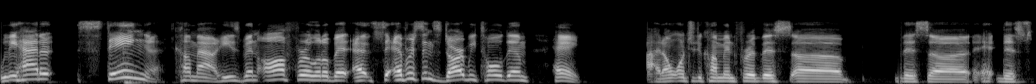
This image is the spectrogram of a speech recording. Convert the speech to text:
we had a Sting come out. He's been off for a little bit ever since Darby told him, "Hey, I don't want you to come in for this uh this uh this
